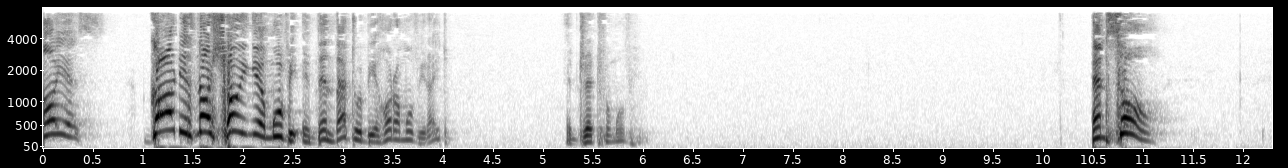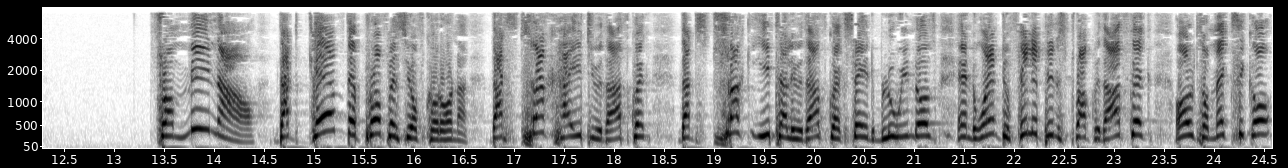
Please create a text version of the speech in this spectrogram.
Oh yes. God is not showing you a movie. And then that would be a horror movie, right? A dreadful movie. And so, from me now, that gave the prophecy of Corona, that struck Haiti with earthquake, that struck Italy with earthquake, said blue windows, and went to Philippines, struck with earthquake, also Mexico,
